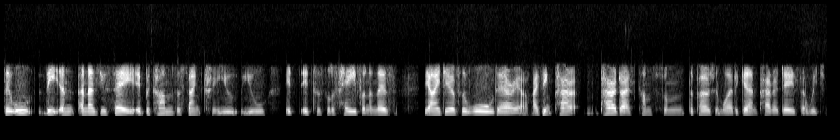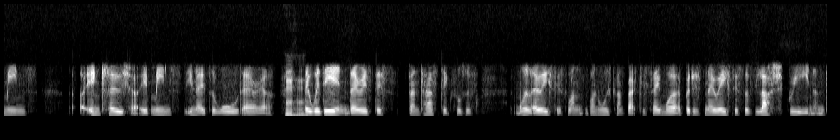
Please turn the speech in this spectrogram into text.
So all the and, and as you say, it becomes a sanctuary. You you it, it's a sort of haven, and there's the idea of the walled area. I think par- paradise comes from the Persian word again, paradisa, which means uh, enclosure. It means you know it's a walled area. Mm-hmm. So within there is this fantastic sort of well oasis. One one always comes back to the same word, but it's an oasis of lush green and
